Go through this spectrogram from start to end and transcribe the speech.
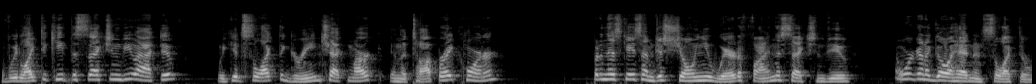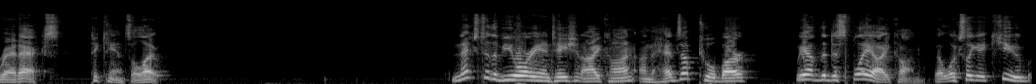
If we'd like to keep the section view active, we could select the green check mark in the top right corner. But in this case, I'm just showing you where to find the section view, and we're going to go ahead and select the red X to cancel out. Next to the view orientation icon on the heads up toolbar, we have the display icon that looks like a cube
